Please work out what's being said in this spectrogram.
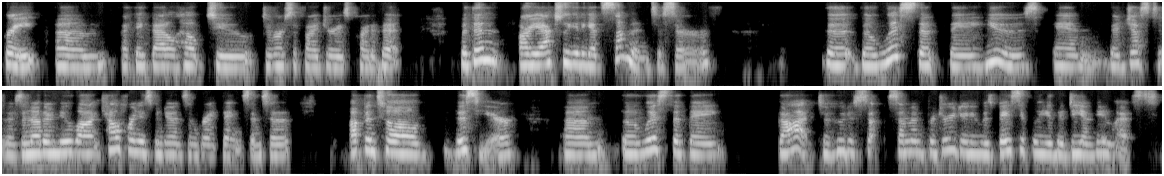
great. Um, I think that'll help to diversify juries quite a bit. But then, are you actually going to get summoned to serve? the the list that they use and they're just there's another new law california's been doing some great things. And so up until this year um, the list that they got to who to su- summon for jury duty was basically the dmv list.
